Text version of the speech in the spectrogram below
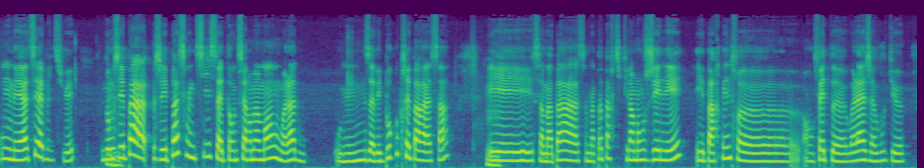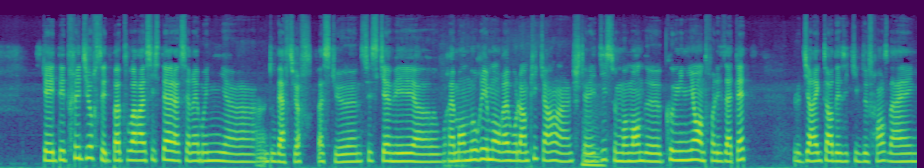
on est assez habitué. Donc, mhm. j'ai pas, j'ai pas senti cet enfermement, voilà. On nous avait beaucoup préparé à ça. Mhm. Et ça m'a pas, ça m'a pas particulièrement gêné. Et par contre, euh, en fait, euh, voilà, j'avoue que qui a été très dur, c'est de ne pas pouvoir assister à la cérémonie euh, d'ouverture parce que c'est ce qui avait euh, vraiment nourri mon rêve olympique. Hein. Je t'avais mmh. dit ce moment de communion entre les athlètes. Le directeur des équipes de France, bah, il,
